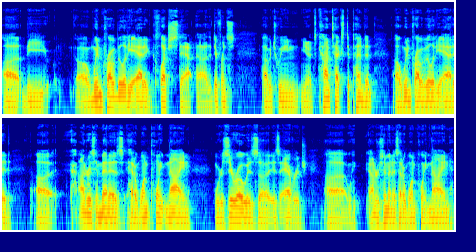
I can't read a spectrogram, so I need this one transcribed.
Uh, the uh, win probability added clutch stat, uh, the difference uh, between, you know, it's context dependent, win probability added. Andres Gimenez had a 1.9, where zero is is average. Andres Gimenez had a 1.9,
